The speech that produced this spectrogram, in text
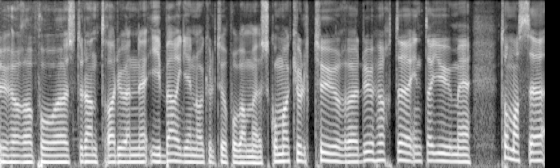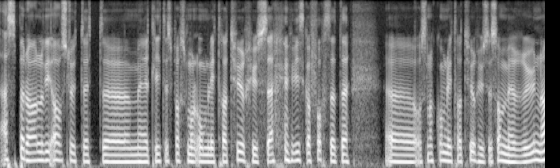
Du hører på eh, Studentradioen i Bergen og kulturprogrammet Skumma kultur. Du hørte intervju med Thomas eh, Espedal. Vi avsluttet eh, med et lite spørsmål om Litteraturhuset. Vi skal fortsette å snakke om Litteraturhuset sammen med Runa.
